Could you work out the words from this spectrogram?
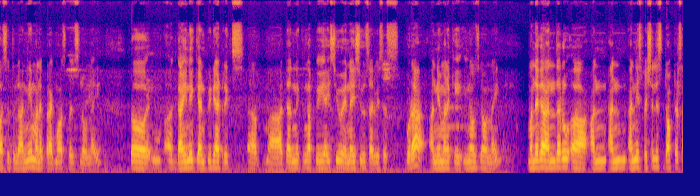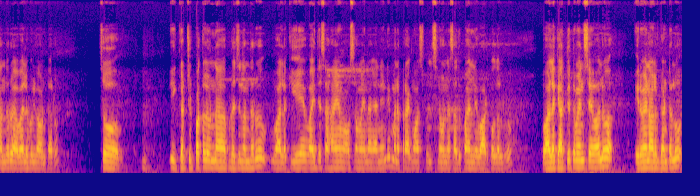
వసతులు అన్నీ మనకు ప్రగ్మా హాస్పిటల్స్లో ఉన్నాయి. సో గైనిక్ అండ్ పీడియాట్రిక్స్ అత్యాధునికంగా పిఐసియు ఎన్ఐసియు సర్వీసెస్ కూడా అన్నీ మనకి ఇన్హౌస్గా ఉన్నాయి. మన దగ్గర అందరూ అన్- అన్- అన్ని స్పెషలిస్ట్ డాక్టర్స్ అందరూ అవైలబుల్గా ఉంటారు. సో ఇక్కడ చుట్టుపక్కల ఉన్న ప్రజలందరూ వాళ్ళకి ఏ వైద్య సహాయం అవసరమైనా కానివ్వండి మన ప్రాగ్మా హాస్పిటల్స్లో ఉన్న సదుపాయాలని వాడుకోగలరు. వాళ్ళకి అత్యుత్తమైన సేవలు ఇరవై నాలుగు గంటలు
